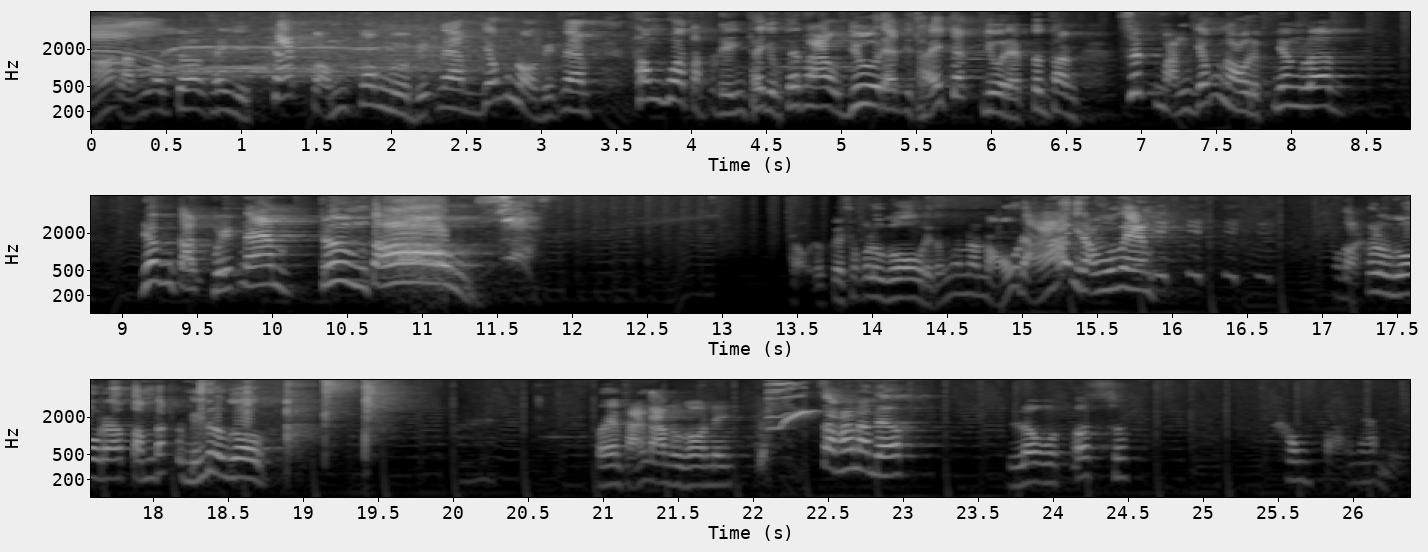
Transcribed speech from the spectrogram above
Đó, lạc long quân âu cơ thay vì khát vọng con người việt nam giống nòi việt nam, thông qua tập luyện thể dục thể thao, vừa đẹp về thể chất, vừa đẹp tinh thần, sức mạnh giống nòi được nhân lên dân tộc việt nam trường tồn. Trời đất ơi sao cái logo này? Nó, nó nổ đã gì đâu mấy em? Không đặt cái logo ra tâm đắc trong những cái logo. Tụi em phản đam logo đi. Sao phản đam được? Lotus shop. Không phản đam được.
